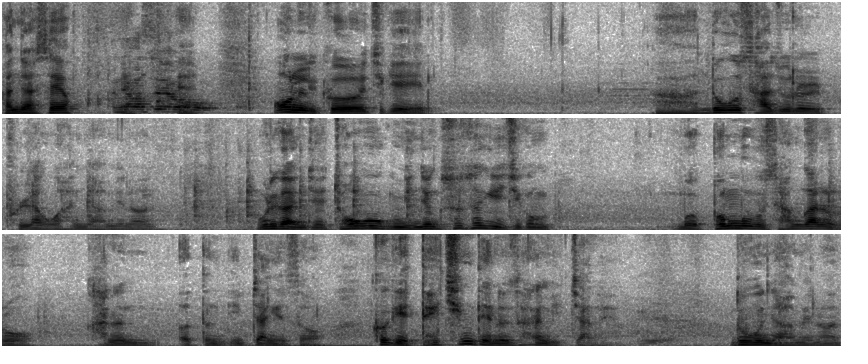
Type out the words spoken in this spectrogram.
안녕하세요. 안녕하세요. 네. 오늘 그 저기 어, 누구 사주를 풀려고 하냐면은 우리가 이제 조국 민정수석이 지금 뭐 법무부 장관으로 가는 어떤 입장에서 그게 대칭되는 사람이 있잖아요. 예. 누구냐 하면은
